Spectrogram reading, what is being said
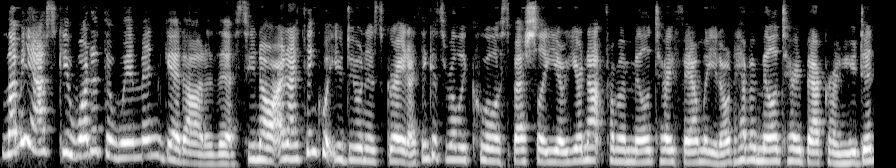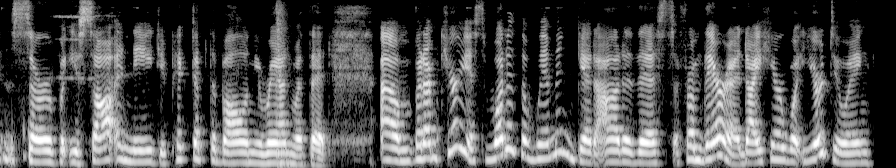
let me ask you, what did the women get out of this? You know, and I think what you're doing is great. I think it's really cool, especially, you know, you're not from a military family, you don't have a military background, you didn't serve, but you saw a need, you picked up the ball and you ran with it. Um, but I'm curious, what did the women get out of this from their end? I hear what you're doing,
